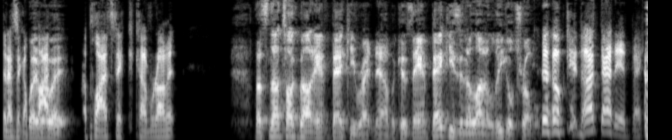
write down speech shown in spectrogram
that has like a, Wait, pla- wait, wait. a plastic cover on it. Let's not talk about Aunt Becky right now because Aunt Becky's in a lot of legal trouble. okay, not that Aunt Becky,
